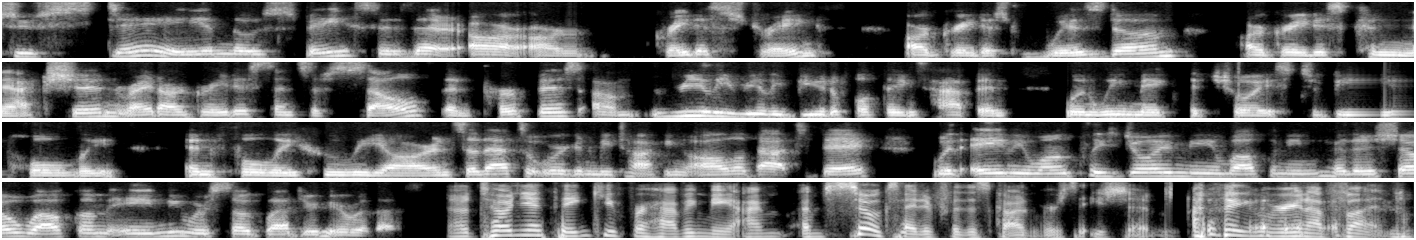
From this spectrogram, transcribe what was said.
to stay in those spaces that are our greatest strength, our greatest wisdom, our greatest connection, right? Our greatest sense of self and purpose. Um, really, really beautiful things happen when we make the choice to be wholly and fully who we are. And so that's what we're going to be talking all about today with Amy Wong. Please join me in welcoming her to the show. Welcome, Amy. We're so glad you're here with us. Now, Tonya, thank you for having me. I'm I'm so excited for this conversation. We're gonna have fun.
